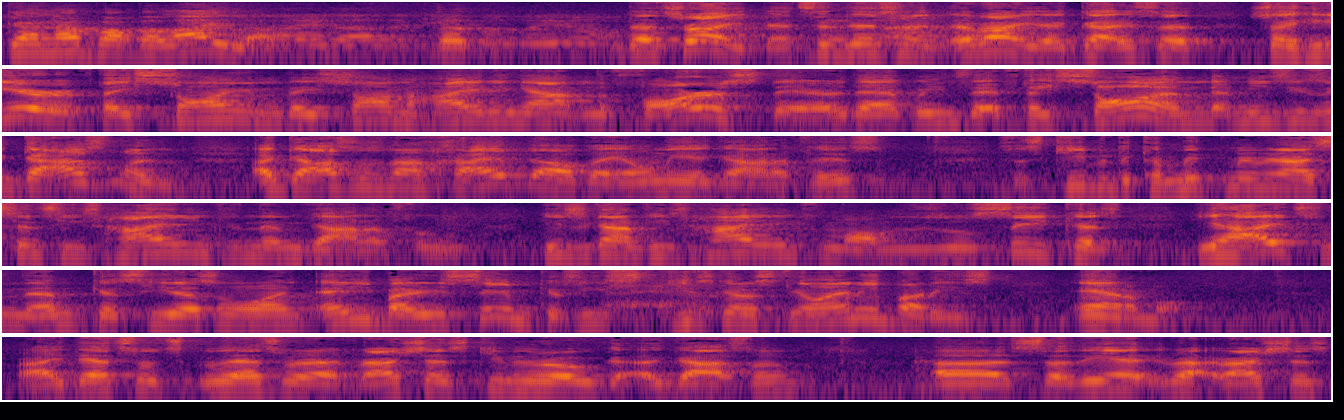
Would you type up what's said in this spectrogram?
Gana Babalayla. That's right. That's a different. Uh, right. So, so here, if they saw him, they saw him hiding out in the forest there. That means that if they saw him, that means he's a Goslin. A Goslin's not Chayiv Dalve, only a Ganaf is. So it's keeping the commitment since he's hiding from them Ganafu. He's a Ganaf, he's hiding from all of them. We'll see, because he hides from them because he doesn't want anybody to see him because he's, he's going to steal anybody's animal. Right? That's, what's, that's what Rashi says, keeping the road Goslin. Uh, so the Rashi says,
